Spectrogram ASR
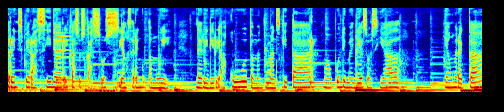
terinspirasi dari kasus-kasus yang sering kutemui dari diri aku, teman-teman sekitar, maupun di media sosial yang mereka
